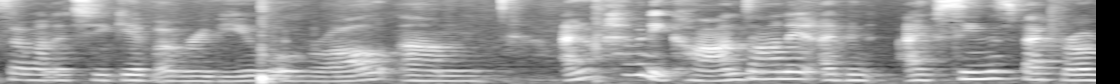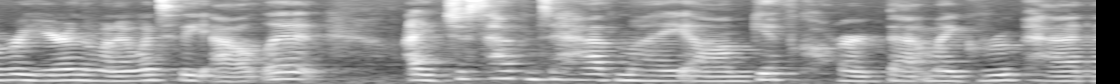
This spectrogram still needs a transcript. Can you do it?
So I wanted to give a review overall. Um, I don't have any cons on it. I've been I've seen this back for over a year, and then when I went to the outlet, I just happened to have my um, gift card that my group had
